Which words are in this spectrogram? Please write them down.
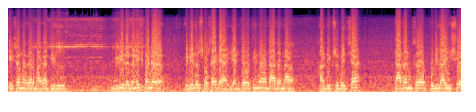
केशवनगर भागातील विविध गणेश मंडळं विविध सोसायट्या यांच्या वतीनं दादांना हार्दिक शुभेच्छा. दादांचं पुढील आयुष्य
